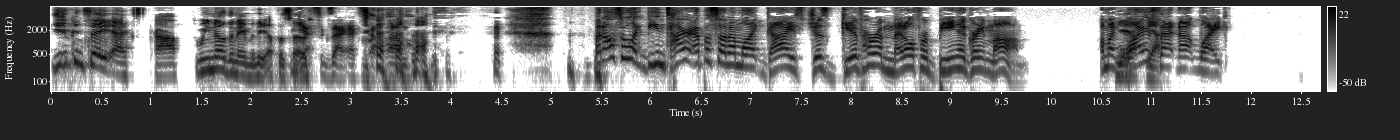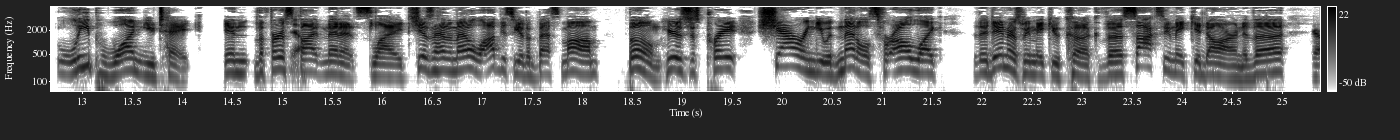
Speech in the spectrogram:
You can say X Cop. We know the name of the episode. yes, exactly. X Cop. Um, but also, like the entire episode, I'm like, guys, just give her a medal for being a great mom. I'm like, Yeah. why is Yeah. that not like leap one you take in the first Yeah. five minutes? Like, she doesn't have a medal. Well, obviously, you're the best mom. Boom. Here's just pray showering you with medals for all like the dinners we make you cook, the socks we make you darn, the Yeah.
